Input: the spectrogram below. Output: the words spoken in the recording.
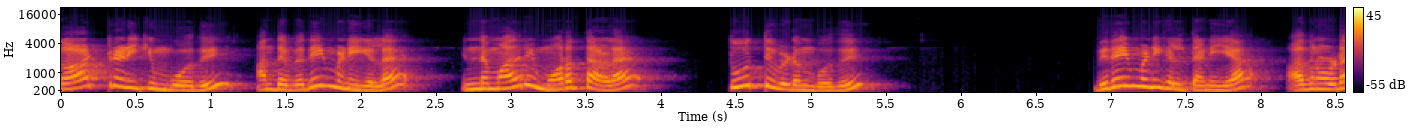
காற்றடிக்கும் போது அந்த விதைமணிகளை இந்த மாதிரி முரத்தால் தூத்து விடும்போது விதைமணிகள் தனியாக அதனோட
